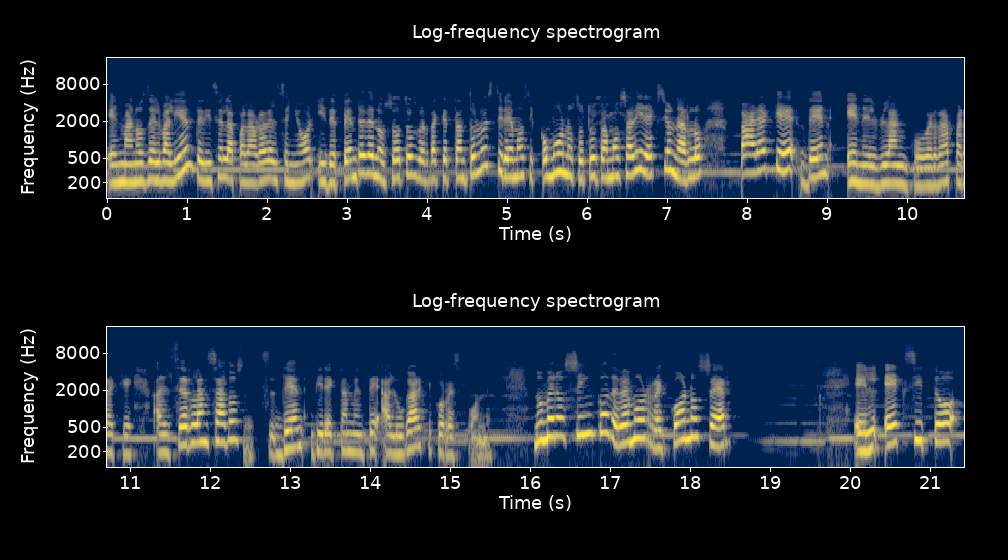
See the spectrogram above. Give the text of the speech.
en manos del valiente, dice la palabra del Señor, y depende de nosotros, ¿verdad? Que tanto lo estiremos y cómo nosotros vamos a direccionarlo para que den en el blanco, ¿verdad? Para que al ser lanzados den directamente al lugar que corresponde. Número 5, debemos reconocer el éxito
